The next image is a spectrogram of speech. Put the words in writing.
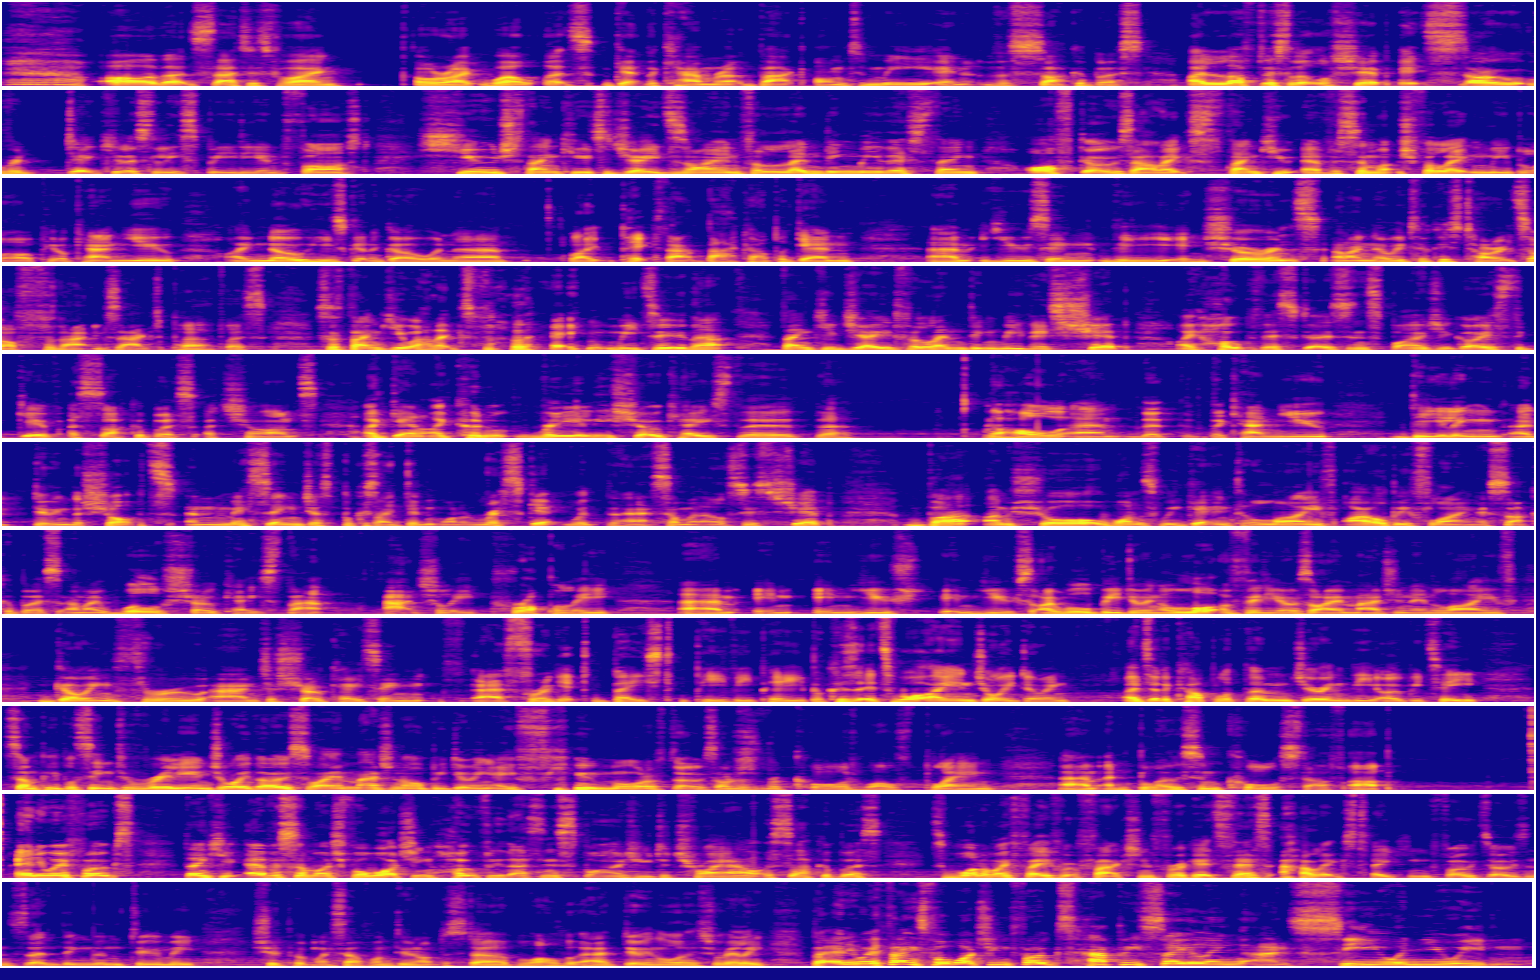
oh, that's satisfying. All right, well, let's get the camera back onto me in the succubus. I love this little ship. It's so ridiculously speedy and fast. Huge thank you to Jade Zion for lending me this thing. Off goes Alex. Thank you ever so much for letting me blow up your Kan-Yu. I know he's going to go and uh, like pick that back up again um, using the insurance, and I know he took his turrets off for that exact purpose. So thank you, Alex, for letting me do that. Thank you, Jade, for lending me this ship. I hope this has inspired you guys to give a succubus a chance. Again, I couldn't really showcase the the the whole um, the, the can you dealing uh, doing the shots and missing just because I didn't want to risk it with uh, someone else's ship but I'm sure once we get into live I'll be flying a succubus and I will showcase that actually properly um, in, in, use, in use. I will be doing a lot of videos, I imagine, in live, going through and just showcasing uh, frigate-based PvP, because it's what I enjoy doing. I did a couple of them during the OBT. Some people seem to really enjoy those, so I imagine I'll be doing a few more of those. I'll just record whilst playing um, and blow some cool stuff up. Anyway, folks, thank you ever so much for watching. Hopefully that's inspired you to try out a succubus. It's one of my favourite faction frigates. There's Alex taking photos and sending them to me. Should put myself on Do Not Disturb while doing all this, really. But anyway, thanks for watching, folks. Happy sailing, and see you in New Eden.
